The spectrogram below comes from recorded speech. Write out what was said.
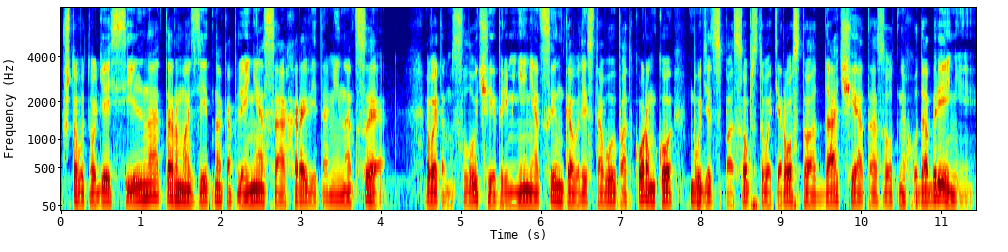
что в итоге сильно тормозит накопление сахара и витамина С. В этом случае применение цинка в листовую подкормку будет способствовать росту отдачи от азотных удобрений.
